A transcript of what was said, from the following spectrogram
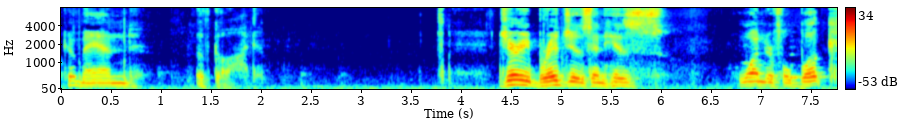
command of God. Jerry Bridges, in his wonderful book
